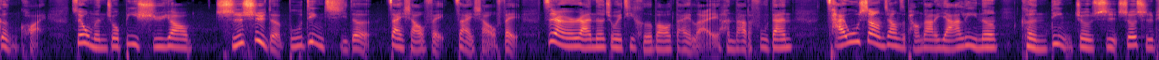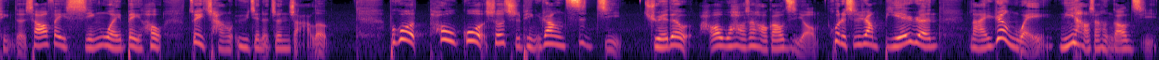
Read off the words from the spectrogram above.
更快，所以我们就必须要。持续的、不定期的再消费、再消费，自然而然呢，就会替荷包带来很大的负担。财务上这样子庞大的压力呢，肯定就是奢侈品的消费行为背后最常遇见的挣扎了。不过，透过奢侈品让自己觉得好，我好像好高级哦，或者是让别人来认为你好像很高级。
